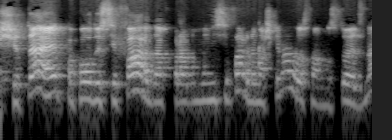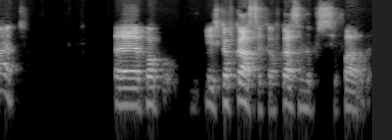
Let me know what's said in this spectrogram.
считает по поводу сефардов, правда, мы не сефарды, машкинады в основном, но стоит знать, э, есть кавказцы, кавказцы, допустим, сефарды,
